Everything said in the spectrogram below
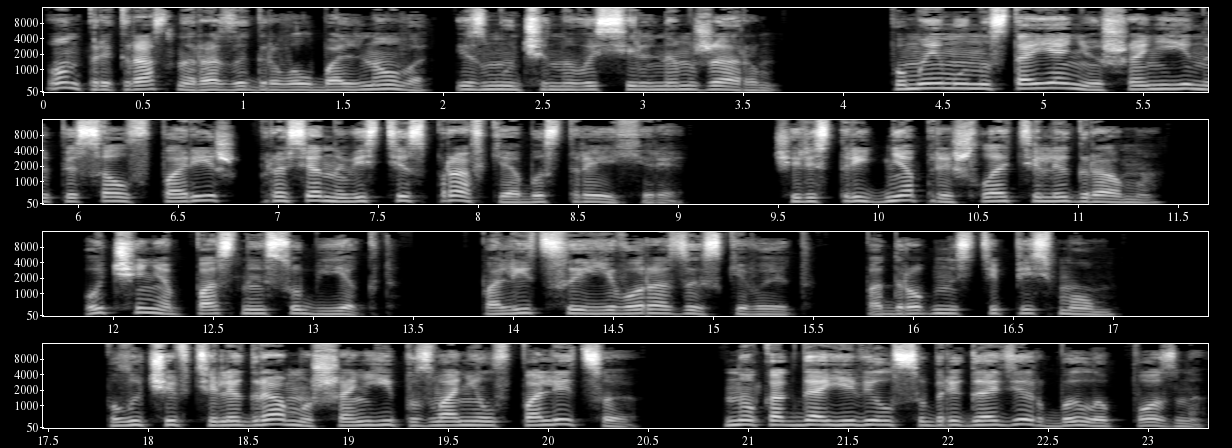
Он прекрасно разыгрывал больного, измученного сильным жаром, по моему настоянию Шаньи написал в Париж, прося навести справки об Эстрейхере. Через три дня пришла телеграмма. Очень опасный субъект. Полиция его разыскивает. Подробности письмом. Получив телеграмму, Шаньи позвонил в полицию, но когда явился бригадир, было поздно.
